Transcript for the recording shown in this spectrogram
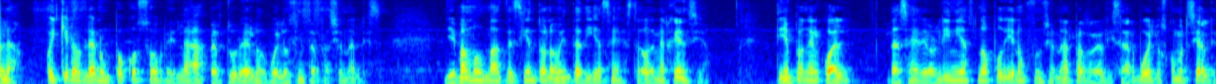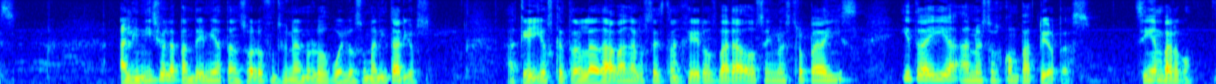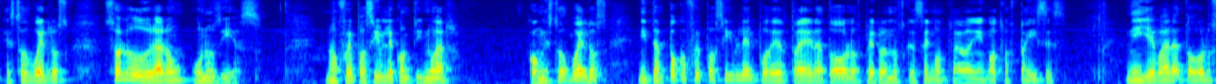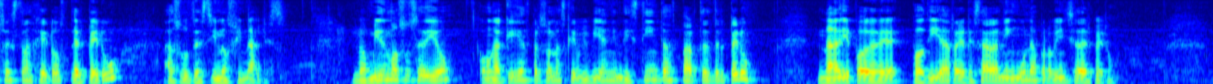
Hola, hoy quiero hablar un poco sobre la apertura de los vuelos internacionales. Llevamos más de 190 días en estado de emergencia, tiempo en el cual las aerolíneas no pudieron funcionar para realizar vuelos comerciales. Al inicio de la pandemia tan solo funcionaron los vuelos humanitarios, aquellos que trasladaban a los extranjeros varados en nuestro país y traía a nuestros compatriotas. Sin embargo, estos vuelos solo duraron unos días. No fue posible continuar con estos vuelos, ni tampoco fue posible el poder traer a todos los peruanos que se encontraban en otros países, ni llevar a todos los extranjeros del Perú a sus destinos finales. Lo mismo sucedió con aquellas personas que vivían en distintas partes del Perú. Nadie podía regresar a ninguna provincia del Perú.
